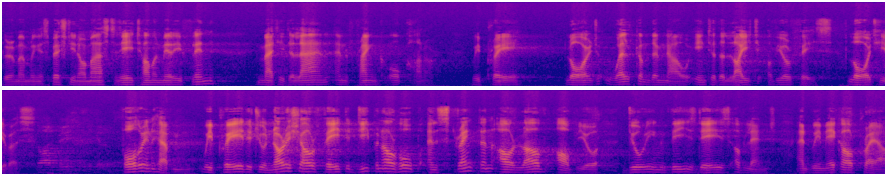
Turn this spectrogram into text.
We're remembering especially in our Mass today Tom and Mary Flynn Matty Delan and Frank O'Connor. We pray, Lord, welcome them now into the light of your face. Lord, hear us. Father in heaven, we pray that you nourish our faith, deepen our hope, and strengthen our love of you during these days of Lent. And we make our prayer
